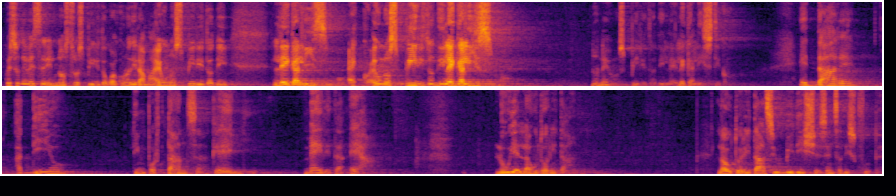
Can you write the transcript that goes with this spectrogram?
Questo deve essere il nostro spirito. Qualcuno dirà, ma è uno spirito di legalismo. Ecco, è uno spirito di legalismo. Non è uno spirito legalistico. È dare a Dio l'importanza che Egli merita e ha. Lui è l'autorità. L'autorità si ubbidisce senza discutere.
